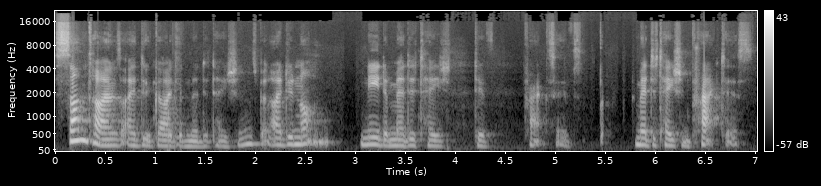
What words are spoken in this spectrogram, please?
Sometimes I do guided meditations, but I do not need a meditative practice, meditation practice,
